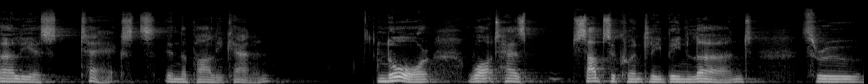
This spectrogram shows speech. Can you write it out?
earliest texts in the Pali Canon nor what has subsequently been learned through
